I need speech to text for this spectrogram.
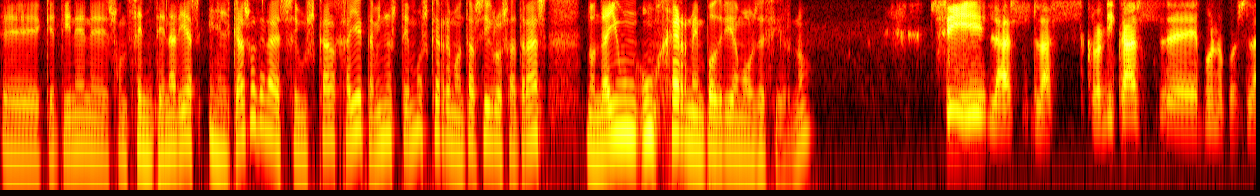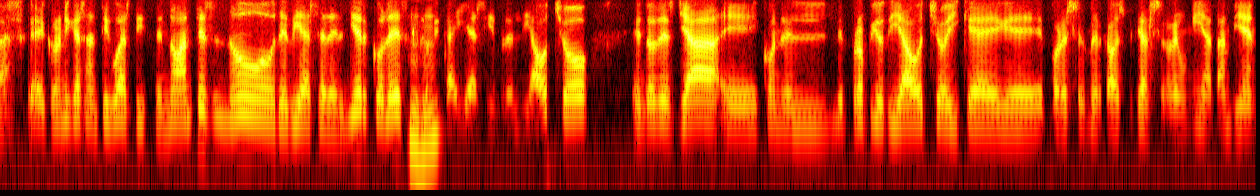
eh, que tienen eh, son centenarias. En el caso de la Euskal Hayek también nos tenemos que remontar siglos atrás, donde hay un, un germen, podríamos decir, ¿no? Sí, las, las crónicas, eh, bueno, pues las eh, crónicas antiguas dicen, no, antes no debía ser el miércoles, uh -huh. creo que caía siempre el día 8, entonces ya eh, con el propio día 8 y que eh, por eso el mercado especial se reunía también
